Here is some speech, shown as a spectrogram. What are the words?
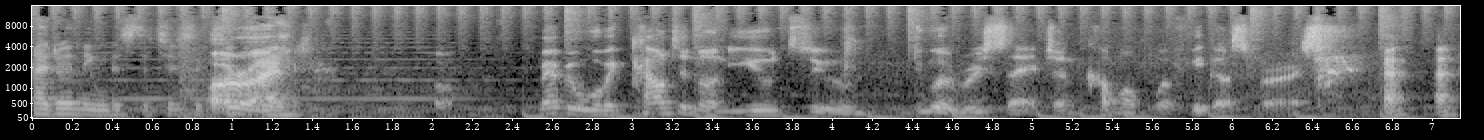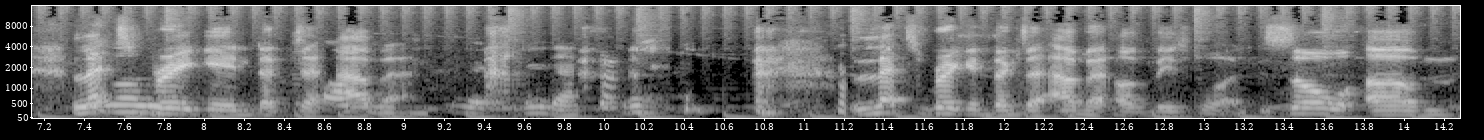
I don't think the statistics. All right. Maybe we'll be counting on you to do a research and come up with figures for us. Let's well, bring in Dr. Amma. Let's bring in Dr. Amma on this one. So, um,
